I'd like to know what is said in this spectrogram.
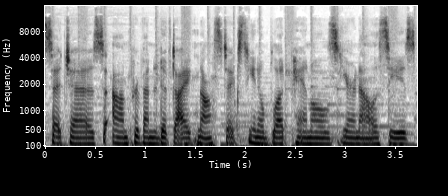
such as um, preventative diagnostics, you know, blood panels, urinalyses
